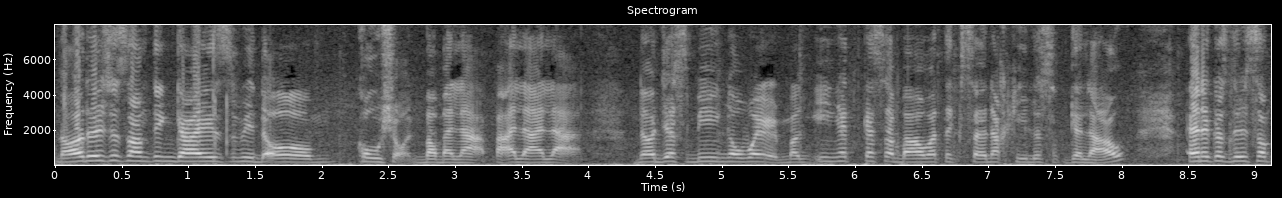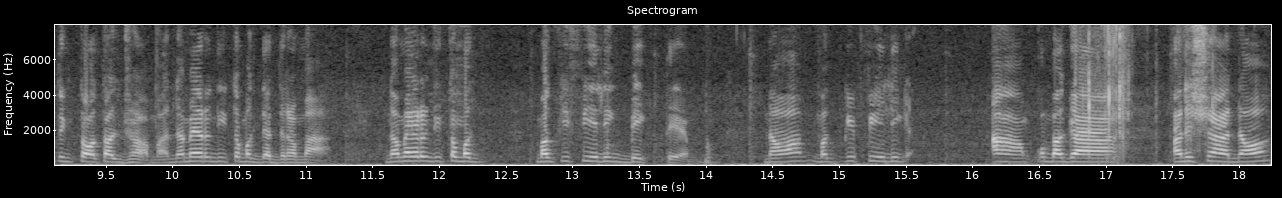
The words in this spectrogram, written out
No, there's just something guys with um caution, babala, paalala. No, just being aware. Mag-ingat ka sa bawat eksena, kilos at galaw. And because there's something total drama, na meron dito magdadrama. Na meron dito mag magfi-feeling victim. No? Magfi-feeling um kumbaga ano siya, no?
